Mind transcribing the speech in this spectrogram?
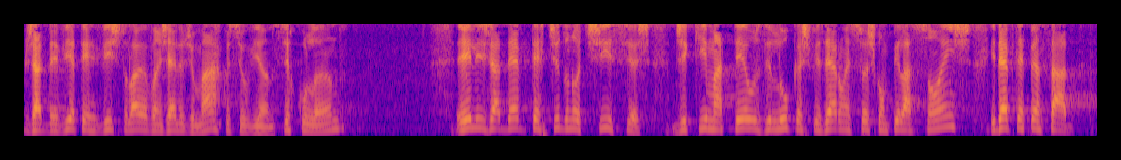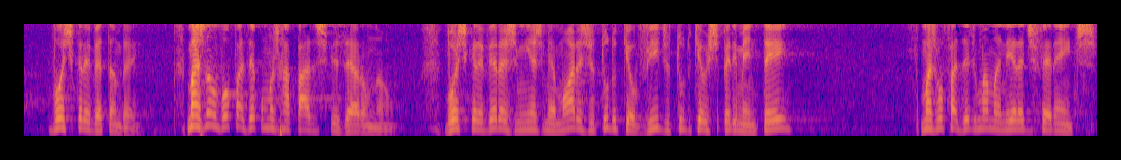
já devia ter visto lá o Evangelho de Marcos, Silviano, circulando. Ele já deve ter tido notícias de que Mateus e Lucas fizeram as suas compilações e deve ter pensado: vou escrever também. Mas não vou fazer como os rapazes fizeram, não. Vou escrever as minhas memórias de tudo que eu vi, de tudo que eu experimentei, mas vou fazer de uma maneira diferente.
